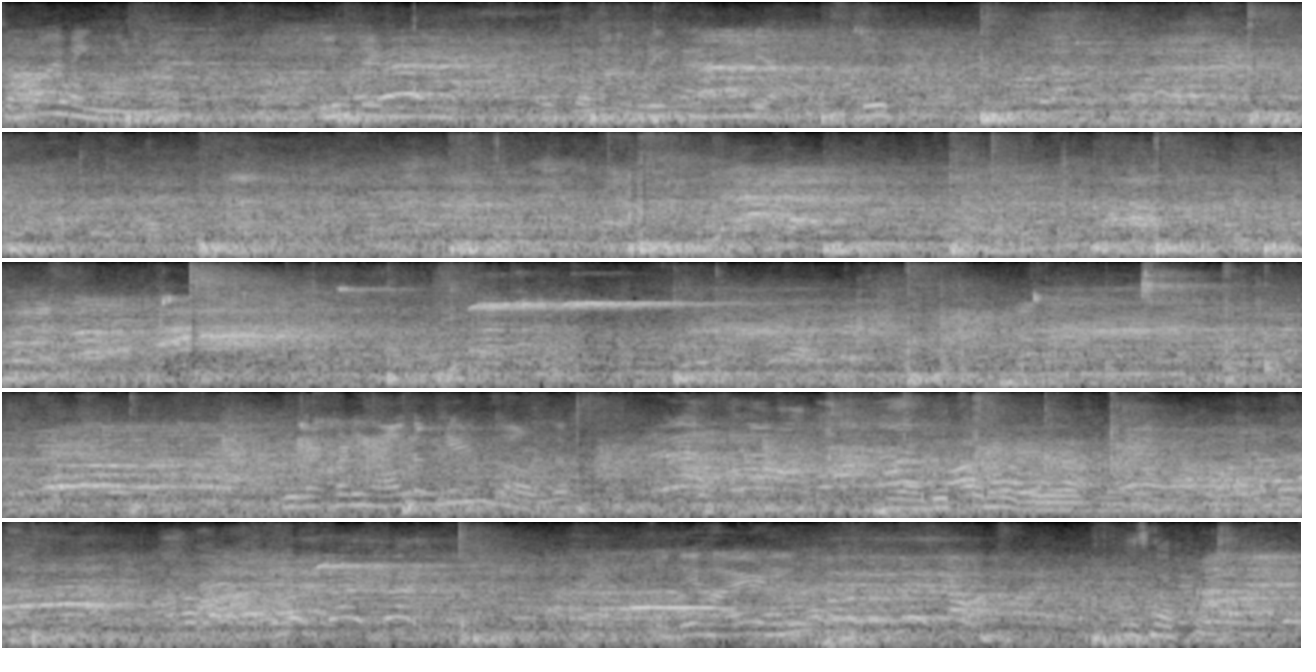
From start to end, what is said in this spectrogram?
surviving on, right? Limited in Africa and India. Both. You recording all the games or just Yeah, did some of the videos. tough.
